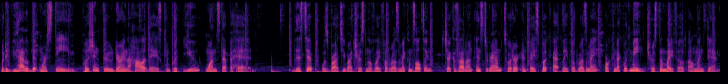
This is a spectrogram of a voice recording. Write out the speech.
But if you have a bit more steam, pushing through during the holidays can put you one step ahead. This tip was brought to you by Tristan of Layfield Resume Consulting. Check us out on Instagram, Twitter, and Facebook at Layfield Resume, or connect with me, Tristan Layfield, on LinkedIn.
